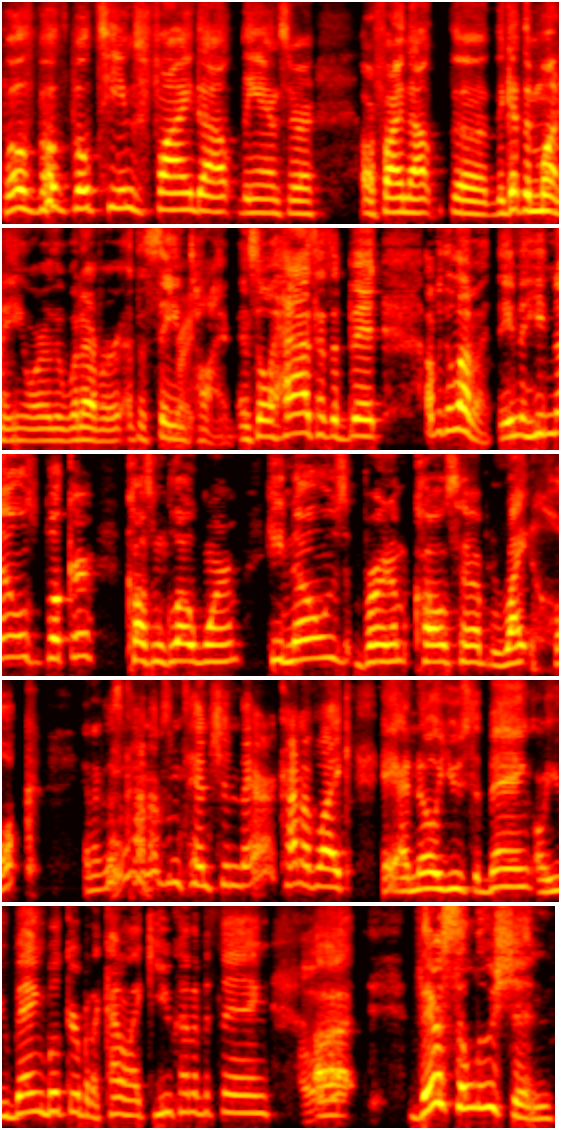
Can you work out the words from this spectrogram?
Both both both teams find out the answer or find out the they get the money or the whatever at the same Right. time. And so Has has a bit of a dilemma. They, he knows Booker calls him glowworm. He knows Burnham calls him right hook. And there's kind of some tension there, kind of like, hey, I know you used to bang or you bang Booker, but I kind of like you, kind of a thing. Oh, Uh, their solution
